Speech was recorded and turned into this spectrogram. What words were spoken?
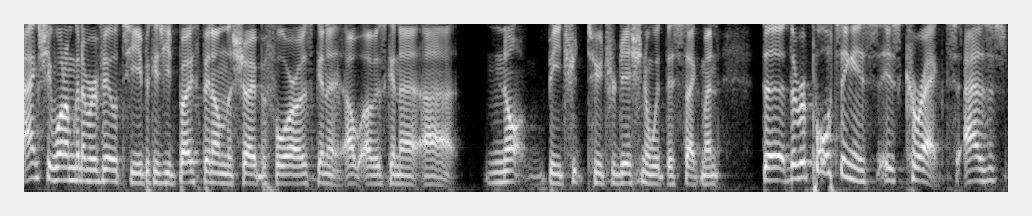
actually, what I'm going to reveal to you because you'd both been on the show before, I was gonna I, I was gonna uh, not be tr- too traditional with this segment. the The reporting is is correct as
